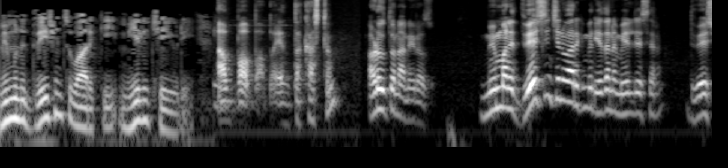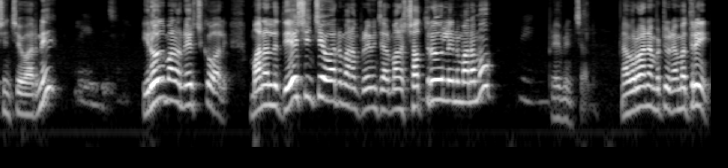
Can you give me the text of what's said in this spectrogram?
మిమ్మల్ని ద్వేషించు వారికి మేలు చేయుడి. అబ్బాబ్బాబ్బా ఎంత కష్టం? అడుగుతున్నాను ఈరోజు. మిమ్మల్ని ద్వేషించిన వారికి మీరు ఏదైనా మేలు చేశారా? ద్వేషించే వారిని? ఈరోజు మనం నేర్చుకోవాలి. మనల్ని ద్వేషించే వారిని మనం ప్రేమించాలి. మన శత్రువులను మనము ప్రేమించాలి. Number one number two number three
